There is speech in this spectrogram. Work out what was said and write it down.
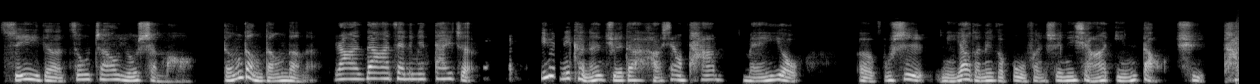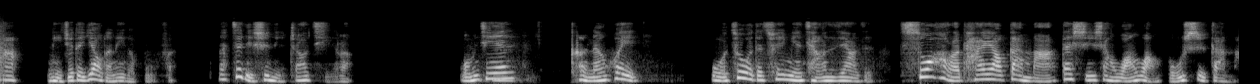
水里的周遭有什么？等等等等的，让他让他在那边待着，因为你可能觉得好像他没有呃不是你要的那个部分，所以你想要引导去他你觉得要的那个部分，那这里是你着急了。我们今天可能会我做的催眠常是这样子，说好了他要干嘛，但实际上往往不是干嘛，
